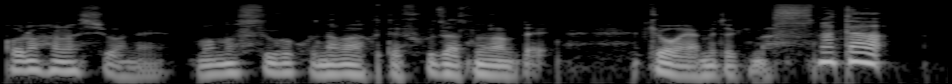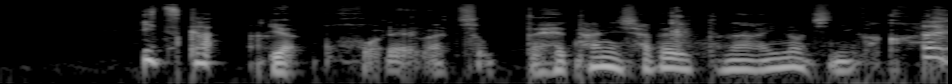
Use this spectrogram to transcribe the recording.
この話はねものすごく長くて複雑なので今日はやめときます。またいつか。いやこれはちょっと下手に喋るとな命に関わる。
